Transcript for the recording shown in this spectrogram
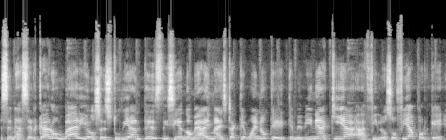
se me acercaron varios estudiantes diciéndome, ay maestra, qué bueno que, me vine aquí a, filosofía porque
